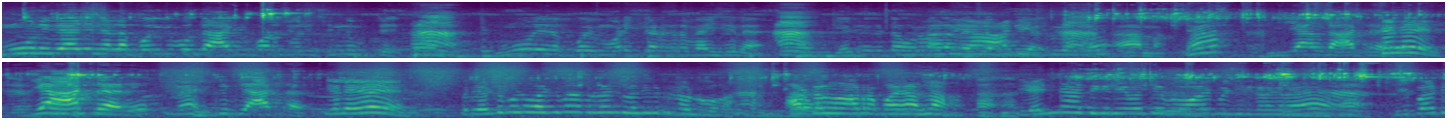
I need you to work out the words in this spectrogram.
மூணு வேலையும் நல்லா பொங்கி போட்டு ஆக்கி போட சொல்லி தின்னு விட்டு மூலையில போய் முடக்கி கிடக்குற வயசுல எங்ககிட்ட முடியாது. ஆமா. ஏன் அங்க ஆட்டுறாரு. ஏன் ஆட்டுறாரு? இப்ப ரெண்டு மூணு வருஷமா இப்ப ரெண்டு வந்துகிட்டு இருக்கானுவா அகலும் ஆடுற என்ன அதுக்கு நீ வந்து இப்ப உழைப்பு வச்சுட்டு கிடக்குற? நீ பாட்டு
